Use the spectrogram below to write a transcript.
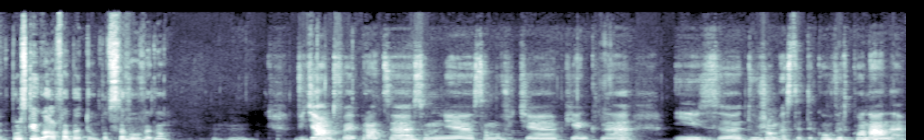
y, polskiego alfabetu podstawowego. Widziałam Twoje prace, są niesamowicie piękne i z dużą estetyką wykonane.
